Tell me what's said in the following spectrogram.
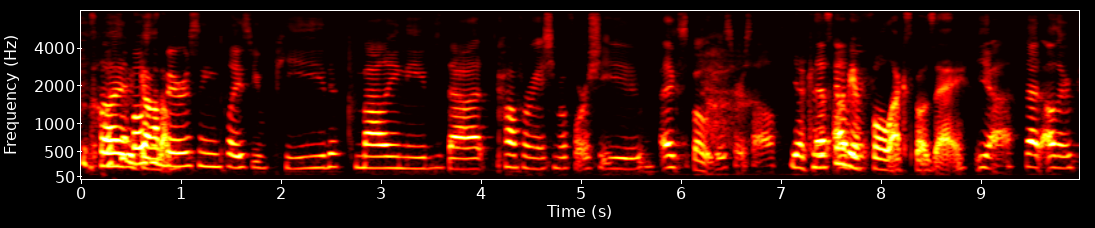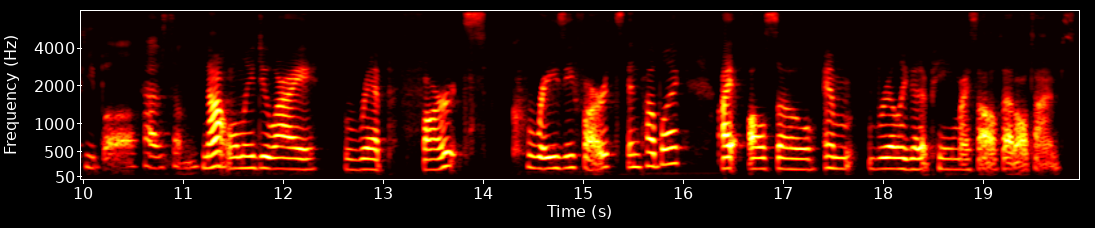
What's the most got 'em. embarrassing place you've peed? Molly needs that confirmation before she exposes herself. Yeah, because it's gonna be a full expose. Yeah, that other people have some. Not only do I rip farts, crazy farts in public, I also am really good at peeing myself at all times.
